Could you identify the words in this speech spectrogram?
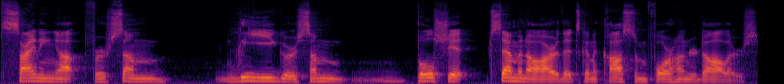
signing up for some league or some bullshit seminar that's going to cost them $400,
